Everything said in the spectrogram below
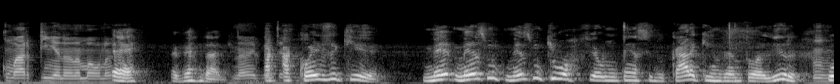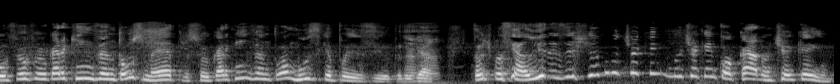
com uma arpinha na, na mão, né? É, é verdade. Né? A, a, coisa que me, mesmo, mesmo que o Orfeu não tenha sido o cara que inventou a lira, uhum. o Orfeu foi o cara que inventou os metros, foi o cara que inventou a música e a poesia, tá ligado? Uhum. Então, tipo assim, a lira existia, mas não tinha quem, não tinha quem tocar, não tinha quem.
